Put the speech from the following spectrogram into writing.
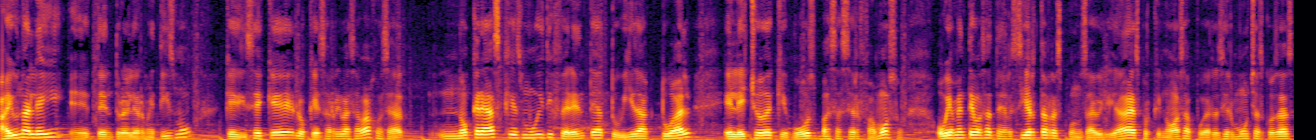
hay una ley eh, dentro del hermetismo que dice que lo que es arriba es abajo. O sea, no creas que es muy diferente a tu vida actual el hecho de que vos vas a ser famoso. Obviamente vas a tener ciertas responsabilidades porque no vas a poder decir muchas cosas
